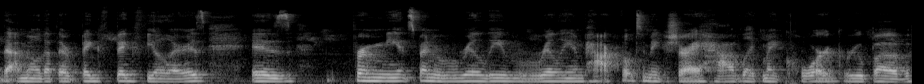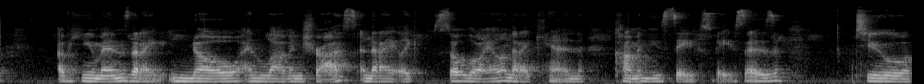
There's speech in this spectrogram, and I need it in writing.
the MO that they're big, big feelers is for me it's been really, really impactful to make sure I have like my core group of of humans that I know and love and trust and that I like so loyal and that I can come in these safe spaces to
